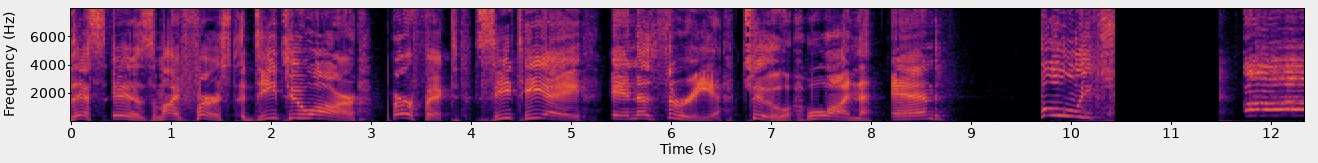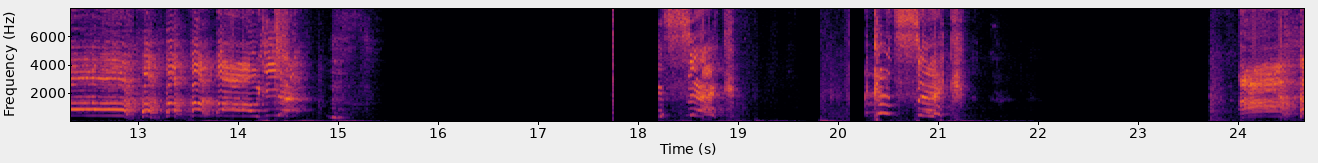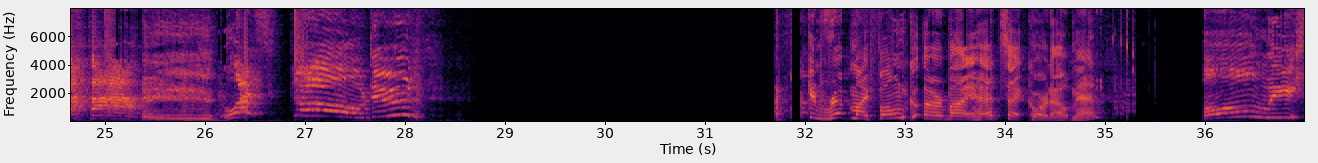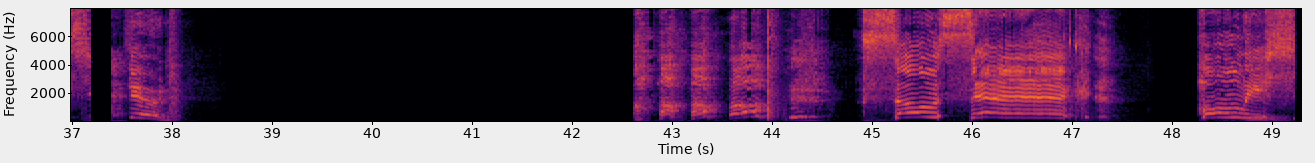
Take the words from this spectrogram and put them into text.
This is my first D2R perfect CTA in a three, two, one, and holy sh- Oh yeah! Sick! Fucking sick! Ah! Let's fucking rip my phone or my headset cord out, man. Holy shit, dude. so sick. Holy mm. shit.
